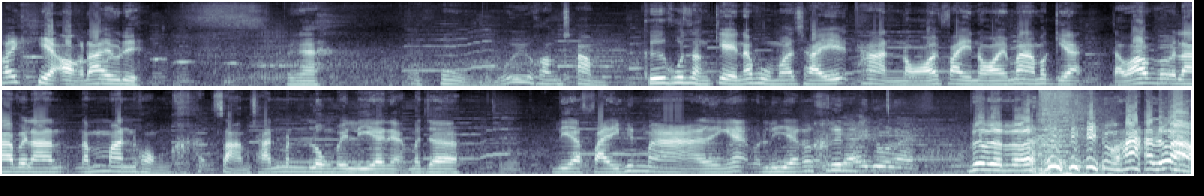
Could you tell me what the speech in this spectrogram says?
ค่อยเขี่ยออกได้ดูดิเป็นไงโอ้โหความฉ่ำคือคุณสังเกตนะผมมาใช้ถ่านน้อยไฟน้อยมากเมื่อกี้แต่ว่าเวลาเวลาน้ำมันของ 3 ชั้นมันลงไปเลียเนี่ยมันจะ เลียไฟขึ้นมาอะไรเงี้ยเลียก็ขึ้นให้ดูหน่อยเบ้อเบ้อเบ้อว่าหรือเปล่า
